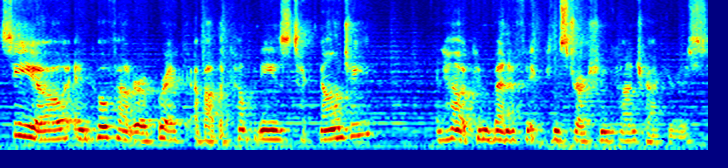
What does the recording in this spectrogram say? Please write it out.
CEO and co founder of Briq, about the company's technology and how it can benefit construction contractors.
